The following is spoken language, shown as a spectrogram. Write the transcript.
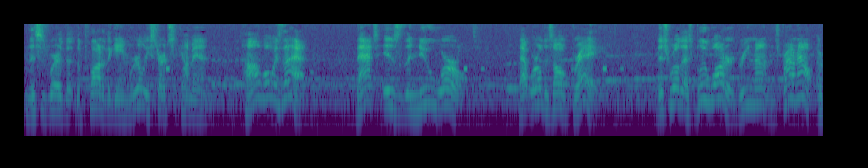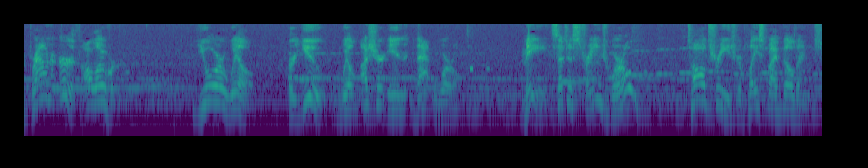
And this is where the, the plot of the game really starts to come in. Huh? What was that? That is the new world. That world is all gray. This world has blue water, green mountains, brown out, or brown earth all over. Your will, or you, will usher in that world. Me? Such a strange world? Tall trees replaced by buildings,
